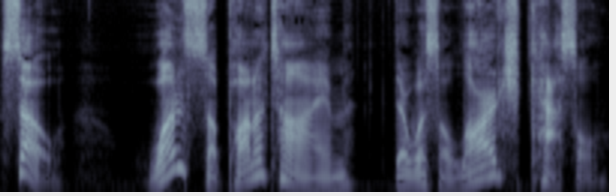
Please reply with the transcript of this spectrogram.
So, once upon a time, there was a large castle.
